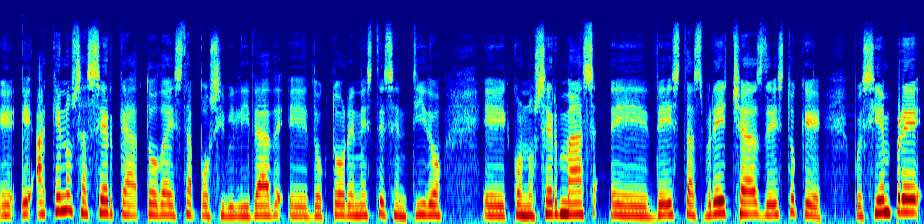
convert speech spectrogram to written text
eh, eh, ¿A qué nos acerca toda esta posibilidad, doctor, en este sentido, conocer más de estas brechas, de esto que pues siempre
